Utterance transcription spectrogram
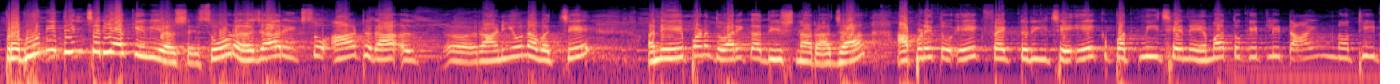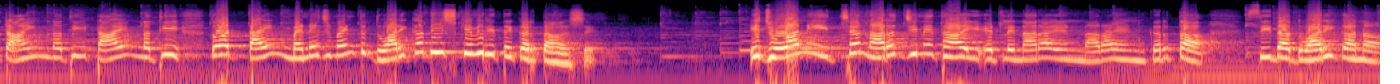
પ્રભુની દિનચર્યા કેવી હશે? સોળ હજાર એકસો આઠ રાણીઓના વચ્ચે અને એ પણ દ્વારિકાધીશના રાજા. આપણે તો એક ફેક્ટરી છે, એક પત્ની છે ને એમાં તો કેટલી ટાઈમ નથી ટાઈમ નથી ટાઈમ નથી. તો આ ટાઈમ મેનેજમેન્ટ દ્વારિકાધીશ કેવી રીતે કરતા હશે? એ જોવાની ઈચ્છા નારદજીને થાય એટલે નારાયણ નારાયણ કરતા સીધા દ્વારિકાના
